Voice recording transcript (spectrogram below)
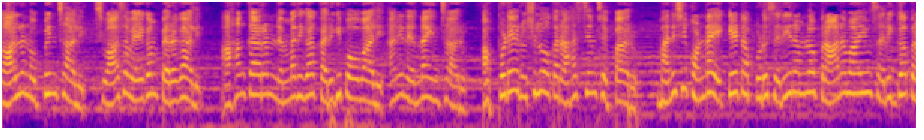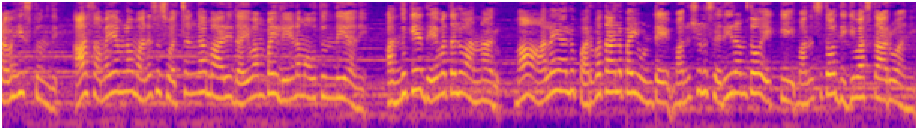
కాళ్ళు నొప్పించాలి శ్వాస వేగం పెరగాలి అహంకారం నెమ్మదిగా కరిగిపోవాలి అని నిర్ణయించారు. అప్పుడే ఋషులు ఒక రహస్యం చెప్పారు. మనిషి కొండ ఎక్కేటప్పుడు శరీరంలో ప్రాణవాయువు సరిగ్గా ప్రవహిస్తుంది. ఆ సమయంలో మనసు స్వచ్ఛంగా మారి దైవంపై లీనమవుతుంది అని. అందుకే దేవతలు అన్నారు మా ఆలయాలు పర్వతాలపై ఉంటే మనుషులు శరీరంతో ఎక్కి మనసుతో దిగి వస్తారు అని.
